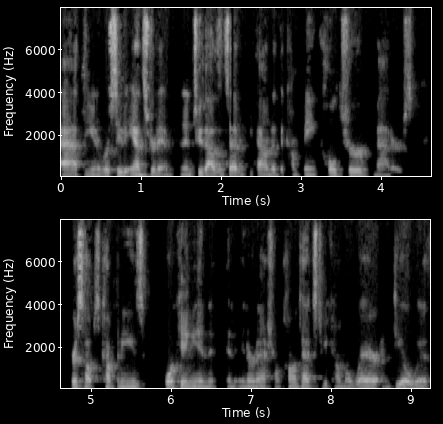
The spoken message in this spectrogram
at the University of Amsterdam. And in 2007, he founded the company Culture Matters. Chris helps companies working in an international context to become aware and deal with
